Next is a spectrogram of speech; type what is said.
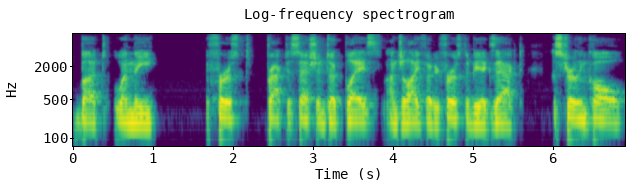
but when the first practice session took place on July 31st, to be exact, Sterling Cole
